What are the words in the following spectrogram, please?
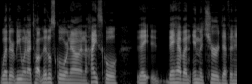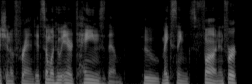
whether it be when I taught middle school or now in high school, they they have an immature definition of friend. It's someone who entertains them who makes things fun. And for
